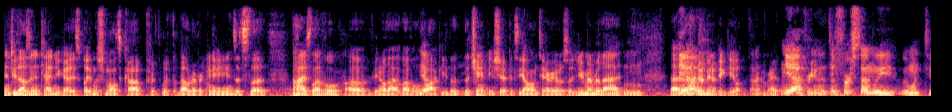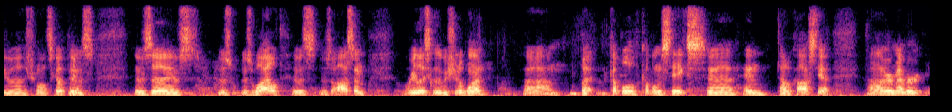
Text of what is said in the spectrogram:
In 2010, you guys played in the Schmalz Cup with, with the Bell River Canadiens. It's the the highest level of you know that level of Yeah. hockey, the the championship. It's the All Ontario. So do you remember that? And that, that had to have been a big deal at the time, right? Yeah, For you the the first time we, we went to uh, the Schmalz Cup, it was it was uh, it was it was it was wild. It was it was awesome. Realistically, we should have won, um, but a couple couple mistakes, uh, and that'll cost you. Uh, I remember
